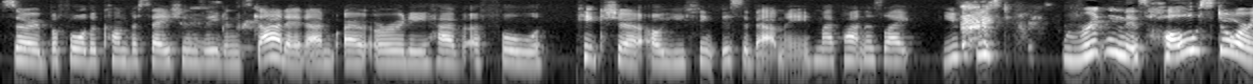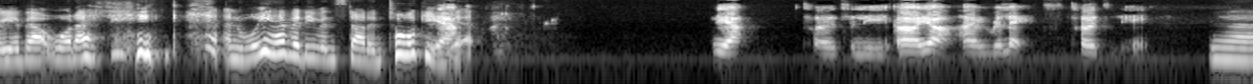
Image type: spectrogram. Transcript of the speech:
So before the conversations mm. even started, I'm, I already have a full picture. Oh, you think this about me? My partner's like, you've just written this whole story about what I think, and we haven't even started talking Yeah. yet. Yeah, totally. Oh, yeah, I relate. Totally. Yeah,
